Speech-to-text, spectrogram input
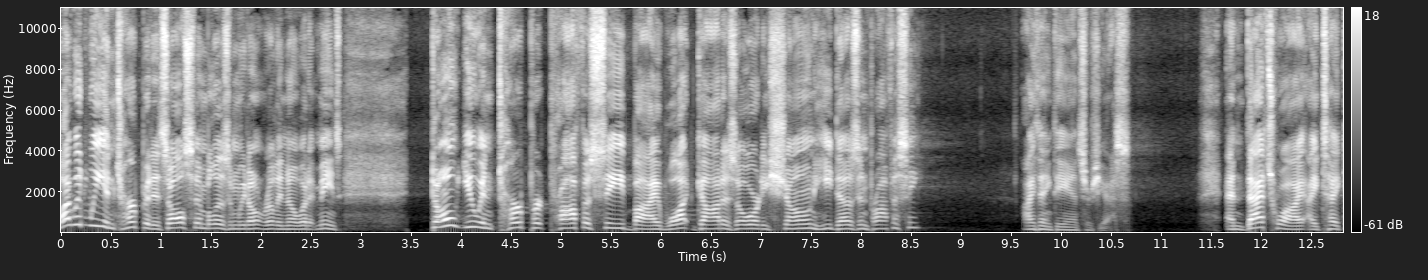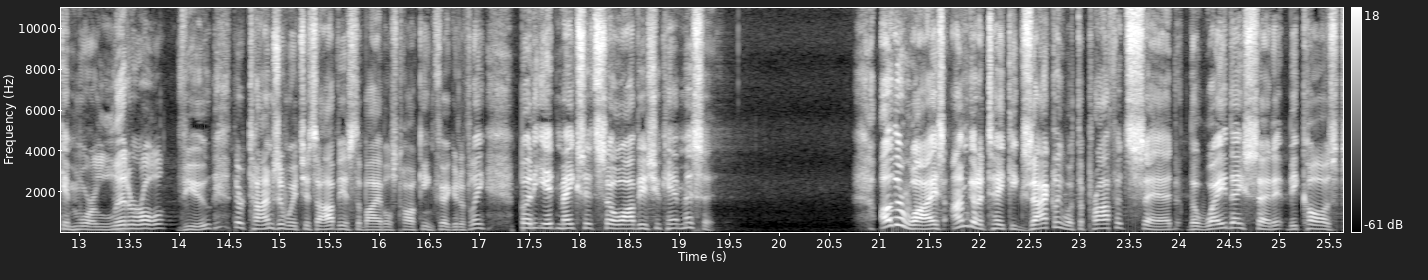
Why would we interpret it's all symbolism? We don't really know what it means. Don't you interpret prophecy by what God has already shown He does in prophecy? I think the answer is yes. And that's why I take a more literal view. There are times in which it's obvious the Bible's talking figuratively, but it makes it so obvious you can't miss it. Otherwise, I'm going to take exactly what the prophets said, the way they said it, because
